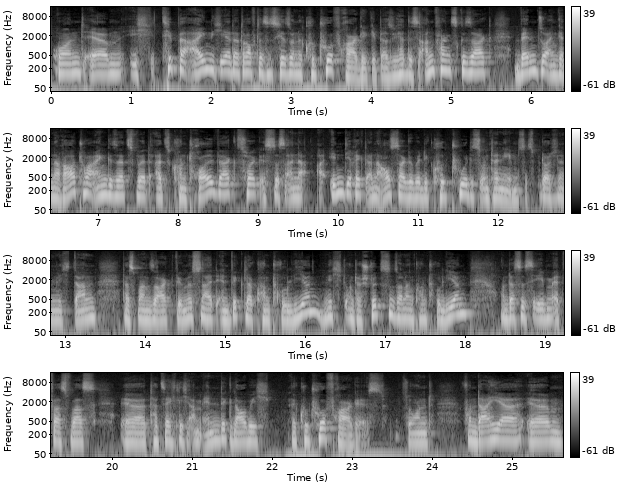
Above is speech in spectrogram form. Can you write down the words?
Und ähm, ich tippe eigentlich eher darauf, dass es hier so eine Kulturfrage gibt. Also ich hatte es anfangs gesagt, wenn so ein Generator eingesetzt wird als Kontrollwerkzeug, ist das eine, indirekt eine Aussage über die Kultur des Unternehmens. Das bedeutet nämlich dann, dass man sagt, wir müssen halt Entwickler kontrollieren, nicht unterstützen, sondern kontrollieren. Und das ist eben etwas, was äh, tatsächlich am Ende, glaube ich, eine Kulturfrage ist. So und von daher ähm,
